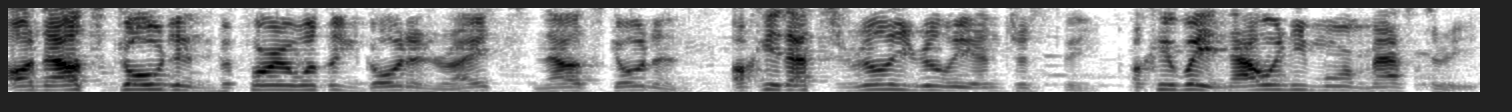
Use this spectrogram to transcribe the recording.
Oh, now it's golden. Before it wasn't golden, right? Now it's golden. Okay, that's really, really interesting. Okay, wait, now we need more mastery.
